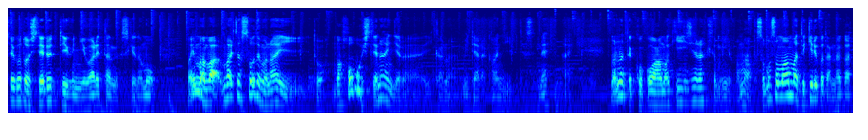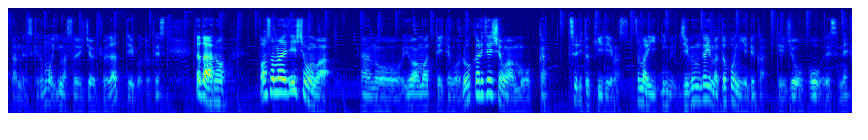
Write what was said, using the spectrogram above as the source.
そういうことをしてるっていうふうに言われたんですけども、まあ、今は割とそうでもないと、まあ、ほぼしてないんじゃないかな、みたいな感じですね。はいまなので、ここはあんま気にしなくてもいいのか。まあ、そもそもあんまできることはなかったんですけども、今そういう状況だっていうことです。ただ、あの、パーソナリゼーションはあの弱まっていても、ローカリゼーションはもうがっつりと効いています。つまり、自分が今どこにいるかっていう情報をですね。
